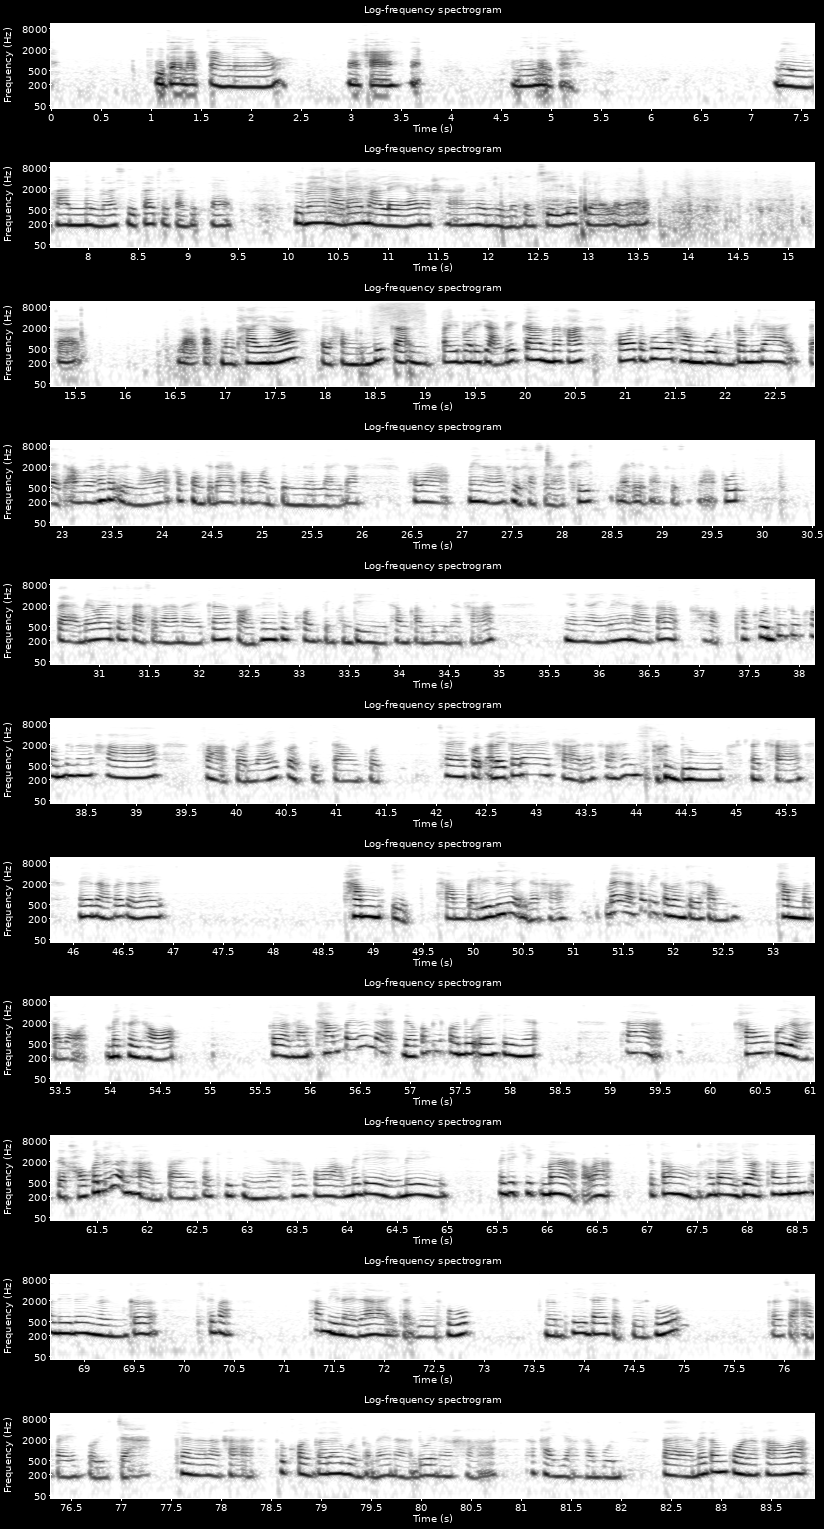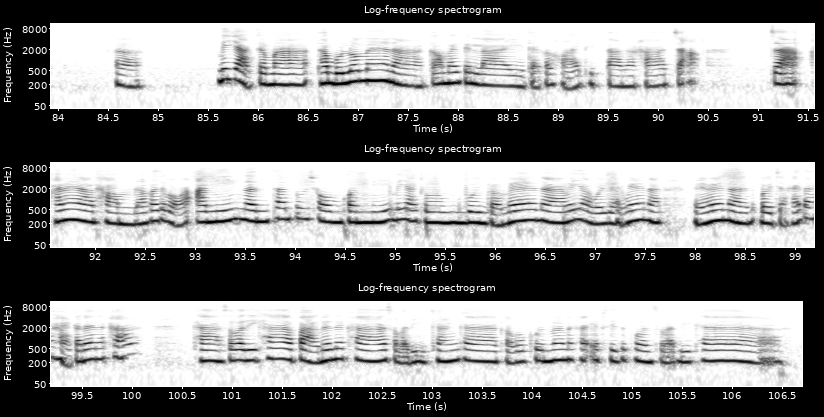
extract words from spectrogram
คือได้รับตังค์แล้วนะคะ เนี่ย อันนี้เลยค่ะหนึ่งพันหนึ่งร้อยสี่เก้าจุดสามสิบแปด คือแม่นาได้มาแล้วนะคะ เงินอยู่ในบัญชีเรียบร้อยแล้ว ก็เรอกลับเมืองไทยเนาะไปทำบุญด้วยกัน ไปบริจาคด้วยกันนะคะ เพราะว่าจะพูดว่าทำบุญก็ไม่ได้ แต่จะเอาเงินให้คนอื่นเขาอะก็คงจะได้ เพราะมันเป็นเงินรายได้ เพราะว่าแม่นานับถือศาสนาคริสต์ไม่ได้นับถือศาสนาพุทธแต่ไม่ว่าจะศาสนาไหนก็สอนให้ทุกคนเป็นคนดีทำความดีนะคะ ยังไงแม่นาก็ขอบพระคุณทุกๆคนด้วยนะคะ ฝากกดไลค์กดติดตามกดแชร์กดอะไรก็ได้ค่ะนะคะ ให้มีคนดูนะคะ แม่นาก็จะได้ทำอีกทำไปเรื่อยๆนะคะ แม่นาก็มีกำลังใจทำทำมาตลอดไม่เคยท้อก็ทำทำไปนั่นแหละ เดี๋ยวก็มีคนดูเองทีเนี้ยถ้าเขาเบื่อเดี๋ยวเขาก็เลื่อนผ่านไปก็คิดอย่างนี้นะคะ เพราะว่าไม่ได้ไม่ได้ไม่ได้คิดมากว่า จะต้องให้ได้ยอดเท่านั้นเท่านี้ได้เงินก็คิดว่า ถ้ามีรายได้จาก YouTube เงินที่ได้จาก YouTube ก็จะเอาไปบริจาคแค่นั้นแหละค่ะ ทุกคนก็ได้บุญกับแม่นาด้วยนะคะ ถ้าใครอยากทำบุญ แต่ไม่ต้องกลัวนะคะว่าเออไม่อยากจะมาทำบุญร่วมแม่นาก็ไม่เป็นไร แต่ก็ขอให้ติดตามนะคะ จะ จะให้แม่นาทำแล้วก็จะบอกว่าอันนี้เงินท่านผู้ชมคนนี้ไม่อยากทำบุญกับแม่นาไม่อยากบริจาคแม่นาแต่แม่นาบริจาคให้ต่างหากก็ได้นะคะ ค่ะ สวัสดีค่ะฝากด้วยนะคะ สวัสดีอีกครั้งค่ะขอบพระคุณมากนะคะ FC ทุกคนสวัสดีค่ะ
